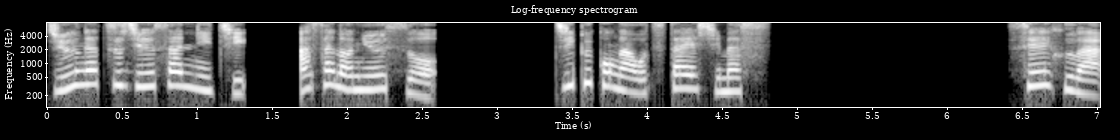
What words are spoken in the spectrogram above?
10月13日朝のニュースをジプコがお伝えします。政府は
